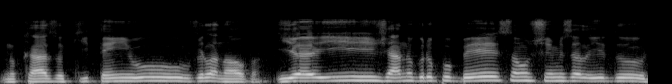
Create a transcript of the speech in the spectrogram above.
No caso aqui tem o Vila Nova. E aí, já no grupo B, são os times ali do,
